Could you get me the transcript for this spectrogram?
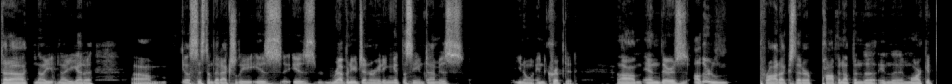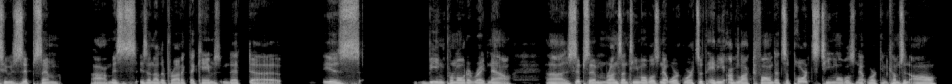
ta-da! Now you now you got a, um, a system that actually is is revenue generating at the same time is you know encrypted. Um, and there's other products that are popping up in the in the market too. ZipSim um, is is another product that came that uh, is being promoted right now. Uh, ZipSim runs on T-Mobile's network, works with any unlocked phone that supports T-Mobile's network, and comes in all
